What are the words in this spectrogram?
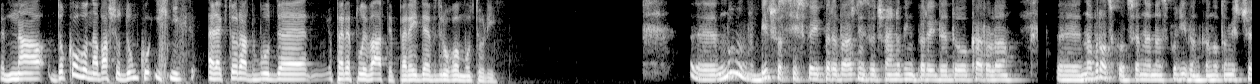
На, до кого, на вашу думку, їхній електорат буде перепливати, перейде в другому турі? Е, Ну, в більшості своїй переважній, звичайно, він перейде до Карола е, Навроцького. Це не несподіванка. Натомість, чи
